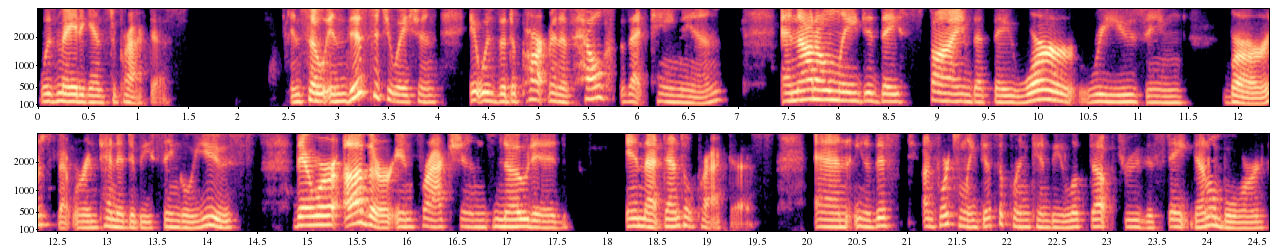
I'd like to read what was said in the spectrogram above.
was made against a practice. And so in this situation, it was the Department of Health that came in. And not only did they find that they were reusing burrs that were intended to be single use, there were other infractions noted in that dental practice and you know this unfortunately discipline can be looked up through the state dental board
